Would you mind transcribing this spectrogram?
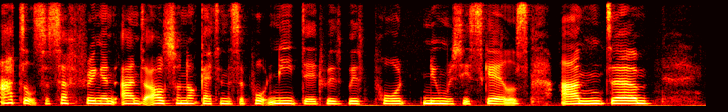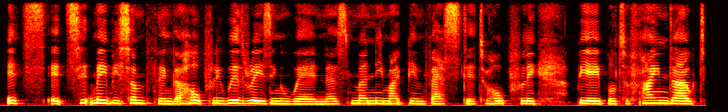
Adults are suffering and, and also not getting the support needed with, with poor numeracy skills. And um, it's it's it may be something that hopefully with raising awareness money might be invested to hopefully be able to find out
